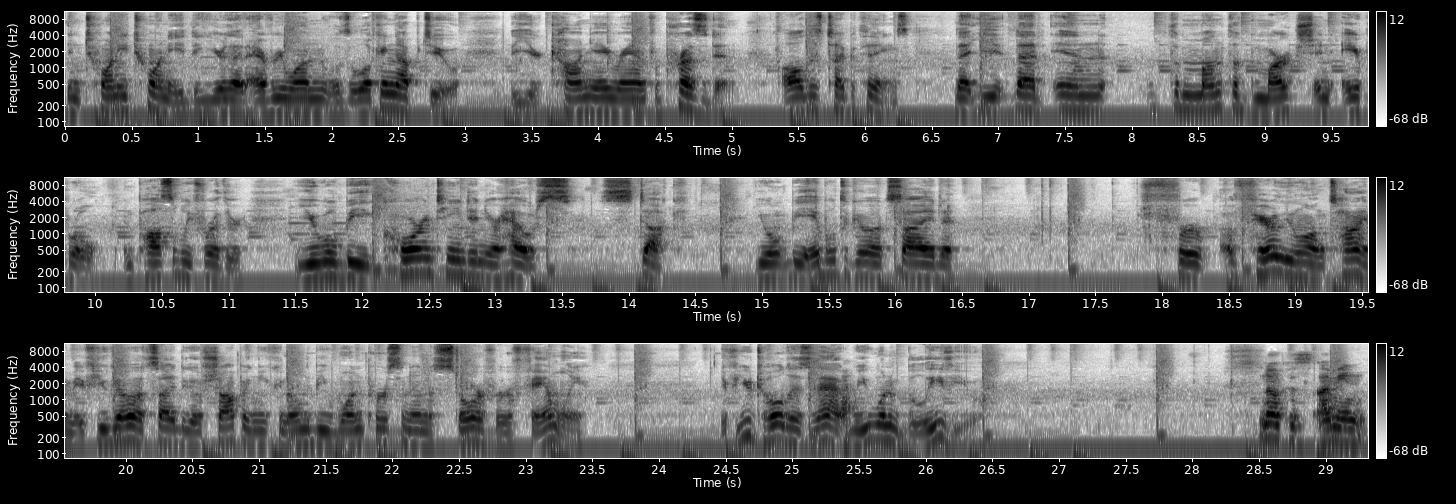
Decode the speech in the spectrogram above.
in 2020, the year that everyone was looking up to, the year Kanye ran for president, all this type of things, that you that in the month of March and April and possibly further, you will be quarantined in your house, stuck. You won't be able to go outside for a fairly long time. If you go outside to go shopping, you can only be one person in a store for a family. If you told us that, we wouldn't believe you. No, because I mean,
